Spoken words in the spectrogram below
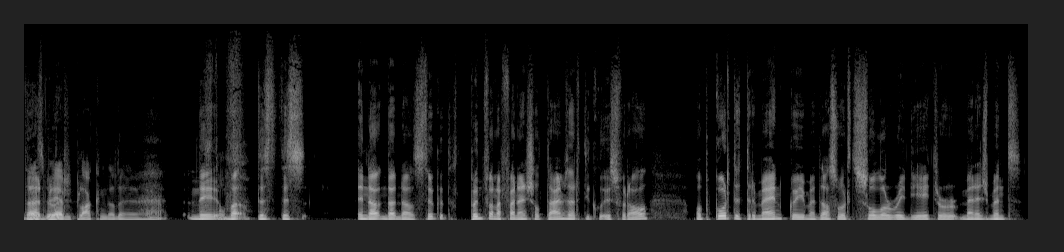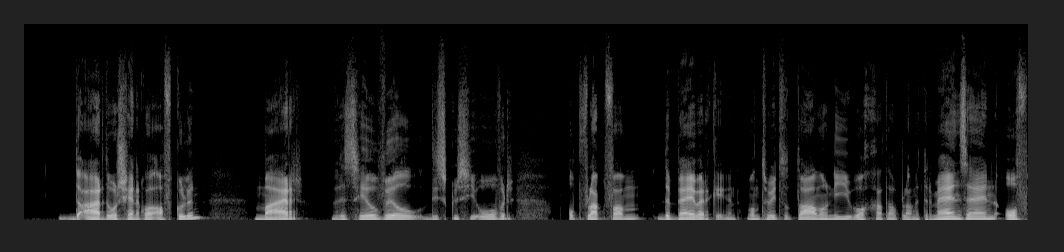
dat is blijven plakken. Dat, eh, ja. Nee, maar dus, dus in dat, dat, dat stuk, het punt van het Financial Times artikel is vooral, op korte termijn kun je met dat soort solar radiator management de aarde waarschijnlijk wel afkoelen, maar er is heel veel discussie over op vlak van de bijwerkingen. Want we weten totaal nog niet wat gaat dat op lange termijn zijn, of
